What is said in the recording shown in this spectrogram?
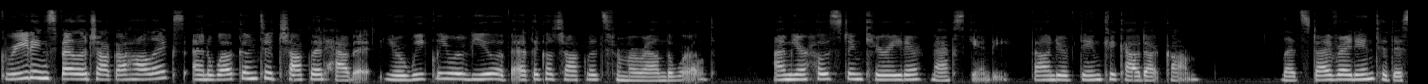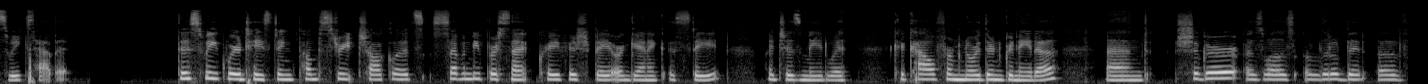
Greetings, fellow chocoholics, and welcome to Chocolate Habit, your weekly review of ethical chocolates from around the world. I'm your host and curator, Max Gandy, founder of DameCacao.com. Let's dive right into this week's habit. This week we're tasting Pump Street Chocolate's 70% Crayfish Bay Organic Estate, which is made with cacao from northern Grenada and sugar as well as a little bit of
